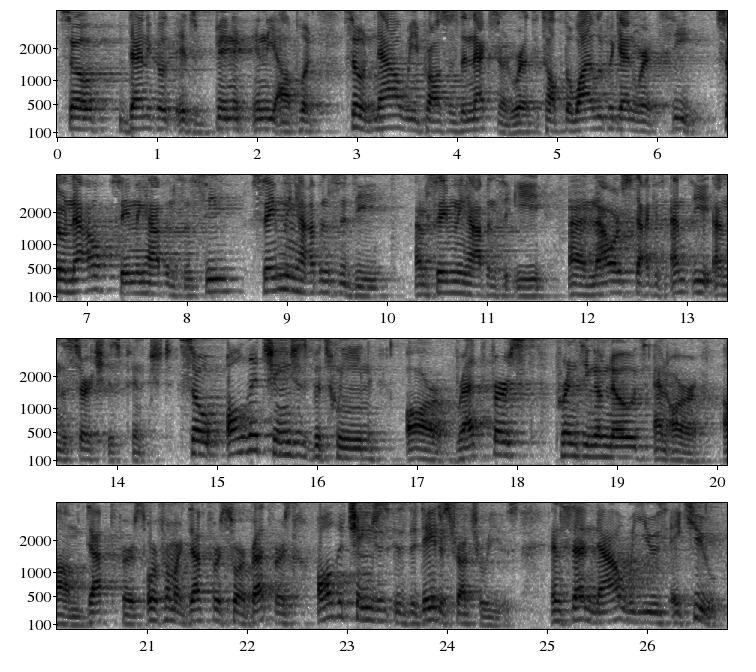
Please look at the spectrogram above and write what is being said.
So then it goes, it's been in the output. So now we process the next node. We're at the top of the while loop again, we're at C. So now, same thing happens to C, same thing happens to D, and same thing happens to E, and now our stack is empty and the search is finished. So all that changes between our breadth first printing of nodes and our um, depth first, or from our depth first to our breadth first, all that changes is the data structure we use. Instead, now we use a queue.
